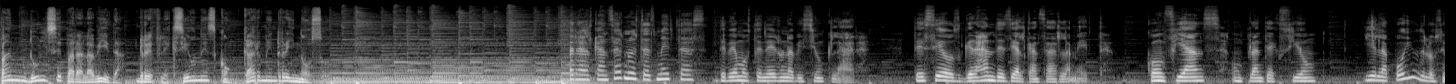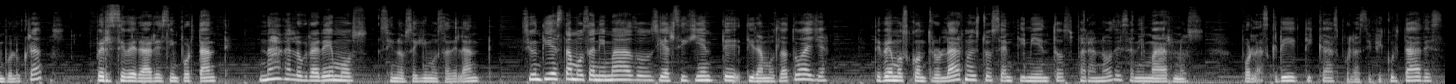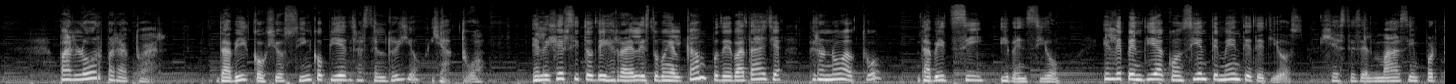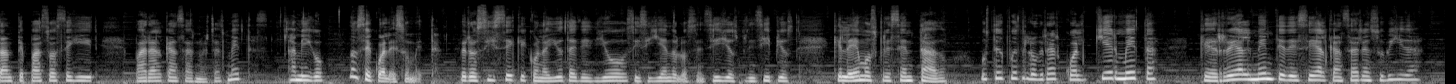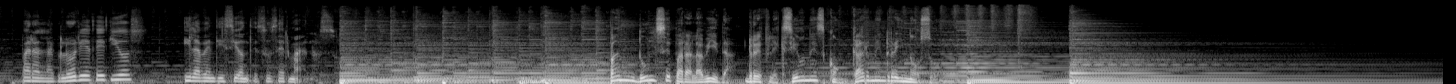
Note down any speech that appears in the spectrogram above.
Pan Dulce para la Vida. Reflexiones con Carmen Reynoso. Para alcanzar nuestras metas debemos tener una visión clara, deseos grandes de alcanzar la meta, confianza, un plan de acción y el apoyo de los involucrados. Perseverar es importante. Nada lograremos si no seguimos adelante. Si un día estamos animados y al siguiente tiramos la toalla, debemos controlar nuestros sentimientos para no desanimarnos por las críticas, por las dificultades valor para actuar. David cogió cinco piedras del río y actuó. El ejército de Israel estuvo en el campo de batalla, pero no actuó. David sí y venció. Él dependía conscientemente de Dios y este es el más importante paso a seguir para alcanzar nuestras metas. Amigo, no sé cuál es su meta, pero sí sé que con la ayuda de Dios y siguiendo los sencillos principios que le hemos presentado, usted puede lograr cualquier meta que realmente desee alcanzar en su vida para la gloria de Dios y la bendición de sus hermanos. Pan dulce para la vida. Reflexiones con Carmen Reynoso.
